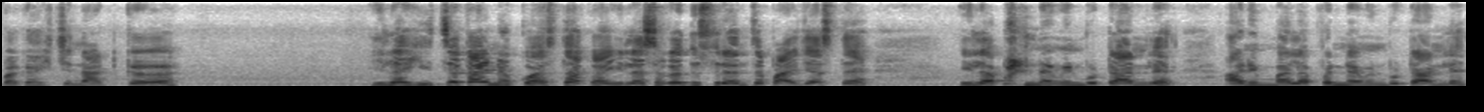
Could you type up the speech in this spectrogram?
बघायची नाटकं. हिला हिचं काय नको असतं का? हिला सगळं दुसऱ्यांचं पाहिजे असतं. हिला पण नवीन बुटं आणलेत आणि मला पण नवीन बुटं आणलेत.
